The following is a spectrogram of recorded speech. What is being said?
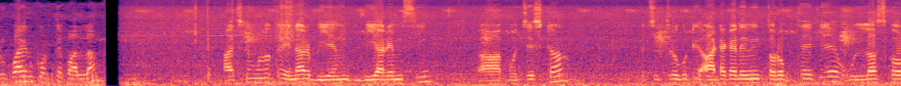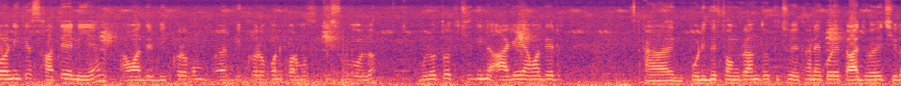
রূপায়ণ করতে পারলাম। আজকে মূলত এনআর বিএম, বিআরএমসি প্রচেষ্টা। চিত্রকুটি আর্ট একাডেমির তরফ থেকে উল্লাস কলোনিকে সাথে নিয়ে আমাদের বৃক্ষরোপণ বৃক্ষরোপণ কর্মসূচি শুরু হলো। মূলত কিছুদিন আগে আমাদের পরিবেশ সংক্রান্ত কিছু এখানে করে কাজ হয়েছিল।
